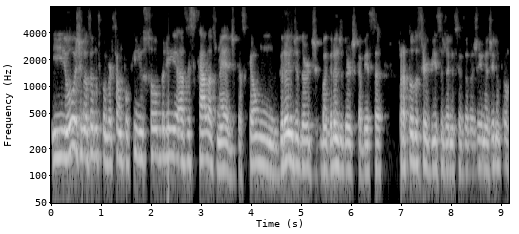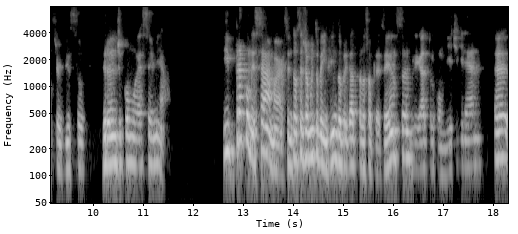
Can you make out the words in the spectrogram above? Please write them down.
E hoje nós vamos conversar um pouquinho sobre as escalas médicas, que é um grande dor de, uma grande dor de cabeça para todo o serviço de anestesiologia. Imagina para um serviço grande como o SMA. E para começar, Márcio, então seja muito bem-vindo, obrigado pela sua presença. Obrigado pelo convite, Guilherme. É,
